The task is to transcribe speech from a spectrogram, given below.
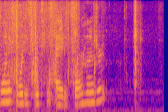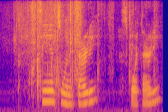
20, 40, 60, 80, 400. 10, 20, 30. That's 430.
